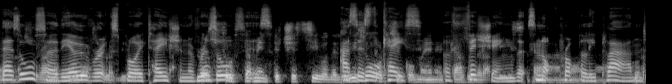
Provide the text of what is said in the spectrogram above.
There's also the overexploitation of resources as is the case of fishing that's not properly planned,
